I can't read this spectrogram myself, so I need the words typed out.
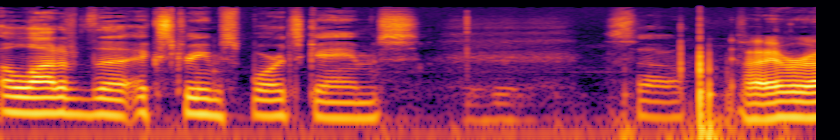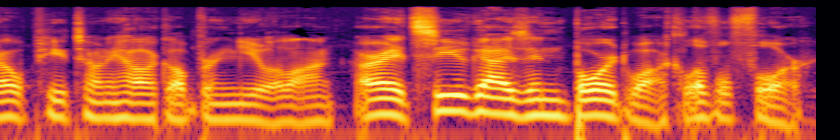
a lot of the extreme sports games. So if I ever LP Tony Hawk, I'll bring you along. All right, see you guys in Boardwalk level four.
